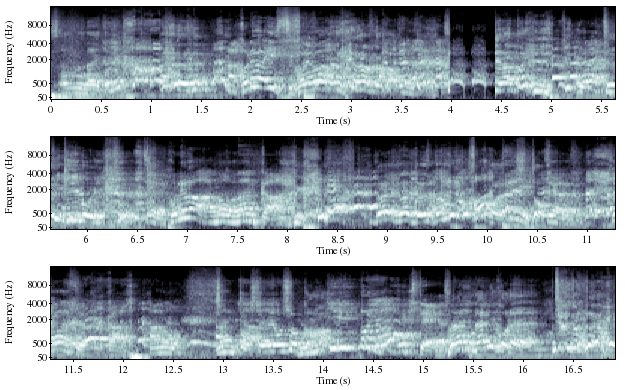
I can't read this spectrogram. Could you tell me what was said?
そんなにこれ。あこれはいいっす。これは なんかこれはあのなんか何何どういうことこれちょっと違うんですよ違うんですよなんかあのなんか教えてみましょうか見切りっぽいのができて何何これちょっと待って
